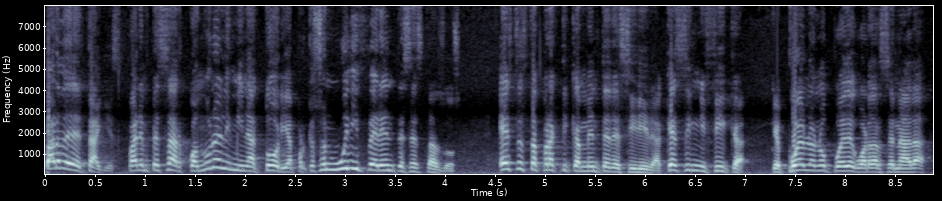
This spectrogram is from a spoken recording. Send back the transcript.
Par de detalles. Para empezar, cuando una eliminatoria, porque son muy diferentes estas dos, esta está prácticamente decidida. ¿Qué significa? Que Puebla no puede guardarse nada,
